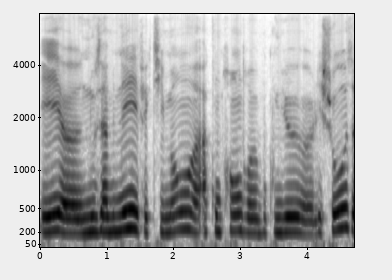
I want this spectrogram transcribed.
et euh, nous amener effectivement à comprendre beaucoup mieux euh, les choses,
